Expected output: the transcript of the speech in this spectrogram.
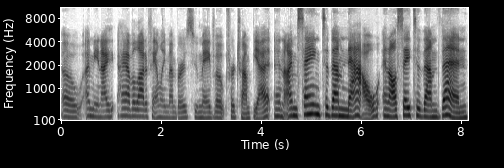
Oh, I mean, I, I have a lot of family members who may vote for Trump yet. And I'm saying to them now, and I'll say to them then,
